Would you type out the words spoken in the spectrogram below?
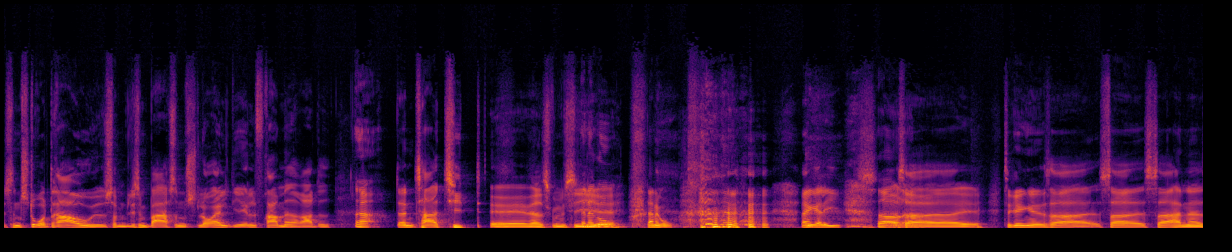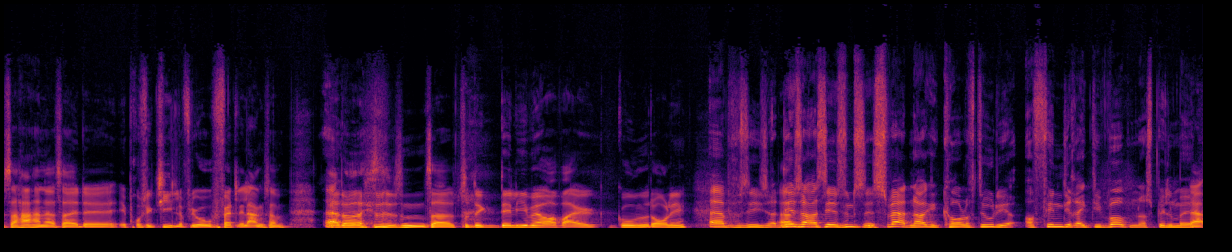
sådan en stor drage ud, som ligesom bare sådan slår alt ihjel fremadrettet. Ja. Den tager tit, øh, hvad skal man sige? Den er god. Øh, den er god. den kan jeg lide. Sådan. Altså, øh, til gengæld, så, så, så, han, så har han altså et, øh, et projektil, der flyver ufattelig langsomt. Ja. Ja, du ved, sådan, så, så det, det er lige med at opveje gode med dårlige. Ja, præcis. Og ja. det er så også det, jeg synes, det er svært nok i Call of Duty at finde de rigtige våben at spille med. Ja.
